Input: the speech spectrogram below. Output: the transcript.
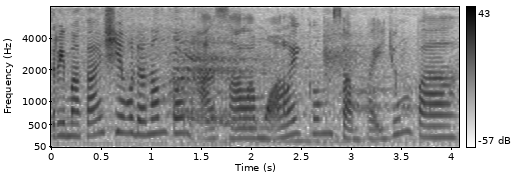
Terima kasih yang udah nonton. Assalamualaikum, sampai jumpa.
